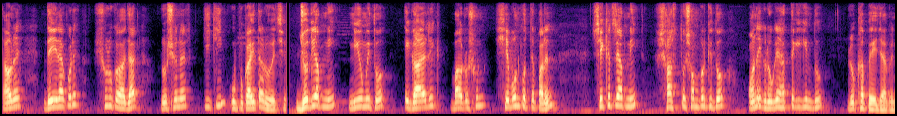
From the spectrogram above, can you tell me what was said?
তাহলে দেরি না করে শুরু করা যাক রসুনের কি কি উপকারিতা রয়েছে। যদি আপনি নিয়মিত এই গার্লিক বা রসুন সেবন করতে পারেন, সেক্ষেত্রে আপনি স্বাস্থ্য সম্পর্কিত অনেক রোগের হাত থেকে কিন্তু রক্ষা পেয়ে যাবেন।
